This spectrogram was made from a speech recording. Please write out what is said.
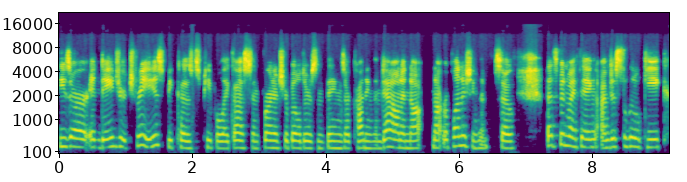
These are endangered trees because people like us and furniture builders and things are cutting them down and not not replenishing them. So that's been my thing. I'm just a little geek.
